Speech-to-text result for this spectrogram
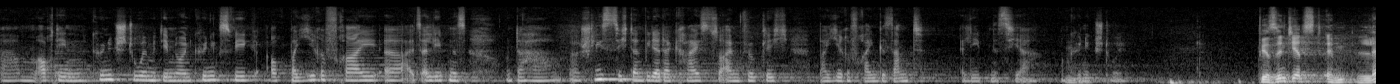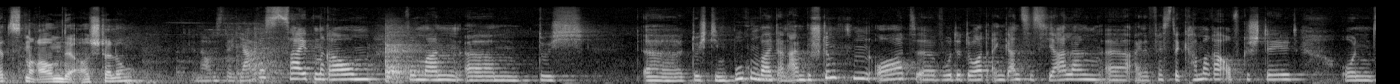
Ähm, auch den Königsstuhl mit dem neuen Königsweg auch barrierefrei äh, als Erlebnis. Und da äh, schließt sich dann wieder der Kreis zu einem wirklich barrierefreien Gesamterlebnis hier am mhm. Königsstuhl. Wir sind jetzt im letzten Raum der Ausstellung. Genau, das ist der Jahreszeitenraum, wo man ähm, durch äh, durch den Buchenwald an einem bestimmten Ort äh, wurde dort ein ganzes Jahr lang äh, eine feste Kamera aufgestellt und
